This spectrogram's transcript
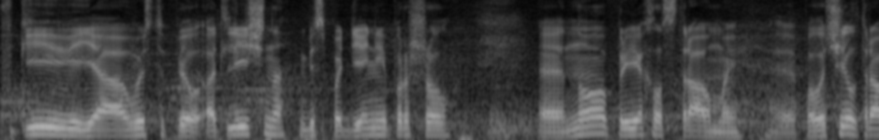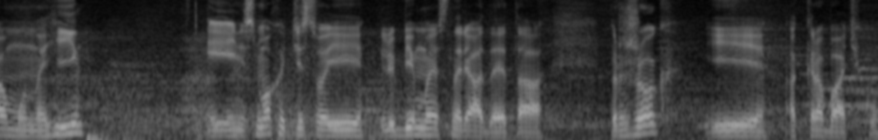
В Киеве я выступил отлично, без падений прошел, э, но приехал с травмой. Э, Получил травму ноги и не смог идти свои любимые снаряды. Это прыжок и акробатику.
